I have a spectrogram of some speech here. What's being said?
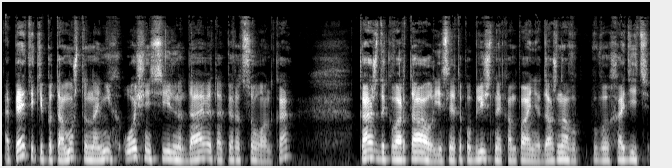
Опять-таки потому, что на них очень сильно давит операционка – Каждый квартал, если это публичная компания, должна выходить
